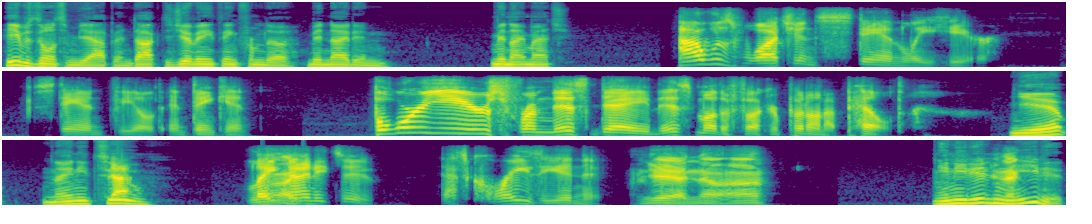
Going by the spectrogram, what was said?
he was doing some yapping. Doc, did you have anything from the Midnight and Midnight match? I was watching Stanley here, Stanfield, and thinking, four years from this day, this motherfucker put on a pelt. Yep, 92. Late Right. 92. That's crazy, isn't it? Yeah, no, huh? And he didn't That- need it.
